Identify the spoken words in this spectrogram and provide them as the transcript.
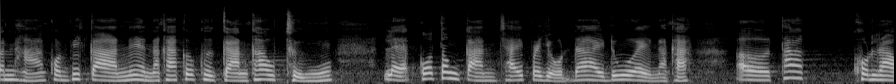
ปัญหาคนพิการเนี่ยนะคะก็คือการเข้าถึง และก็ต้องการใช้ประโยชน์ได้ด้วยนะคะเอ่อถ้าคนเรา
